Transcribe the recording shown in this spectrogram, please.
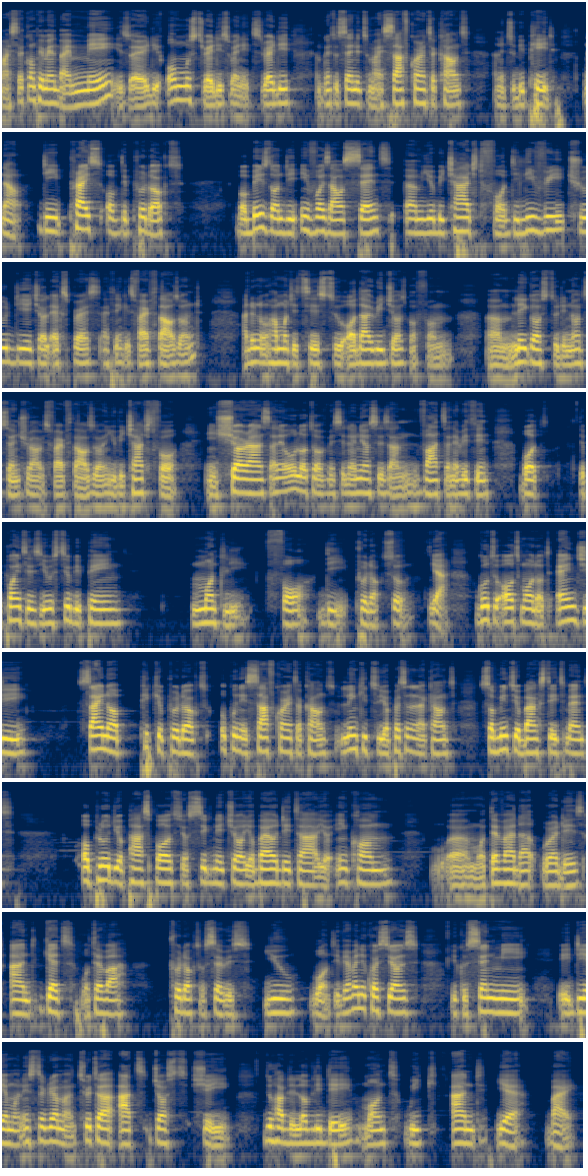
My second payment by May is already almost ready. So when it's ready, I'm going to send it to my SAF current account and it will be paid. Now, the price of the product, but based on the invoice I was sent, um, you'll be charged for delivery through DHL Express. I think it's five thousand. I don't know how much it is to other regions, but from um, Lagos to the North Central, it's five thousand. You'll be charged for insurance and a whole lot of miscellaneous and VAT and everything. But the point is, you'll still be paying monthly for the product. So, yeah, go to altmall.ng, sign up, pick your product, open a SAF current account, link it to your personal account, submit your bank statement, upload your passport, your signature, your bio data, your income, um, whatever that word is, and get whatever product or service you want. If you have any questions, you could send me a DM on Instagram and Twitter at Just Sheyi. Do have a lovely day, month, week, and yeah, bye.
